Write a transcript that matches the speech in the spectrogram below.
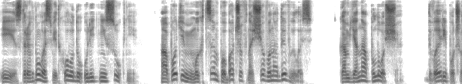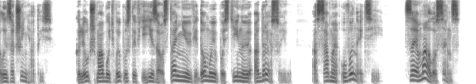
і здригнулась від холоду у літній сукні, а потім михцем побачив, на що вона дивилась кам'яна площа. Двері почали зачинятись. Ключ, мабуть, випустив її за останньою відомою постійною адресою, а саме у Венеції. Це мало сенс.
